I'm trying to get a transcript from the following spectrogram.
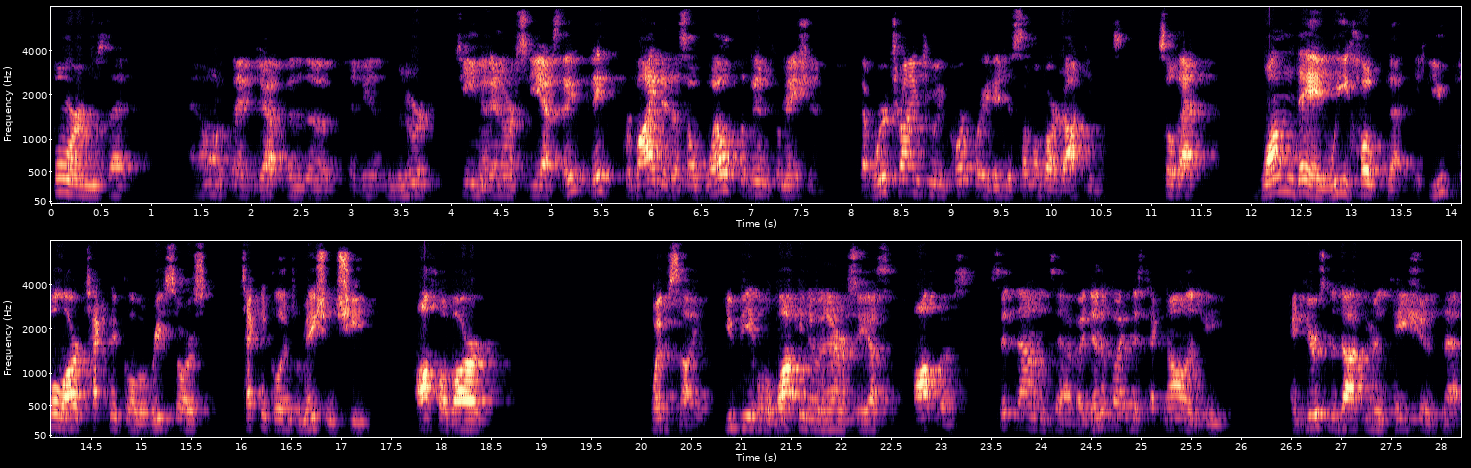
forms that, and I want to thank Jeff and the, the manure team at NRCS. They, they provided us a wealth of information that we're trying to incorporate into some of our documents so that one day we hope that if you pull our technical resource, technical information sheet off of our website, you'd be able to walk into an NRCS office, sit down and say, I've identified this technology, and here's the documentation that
